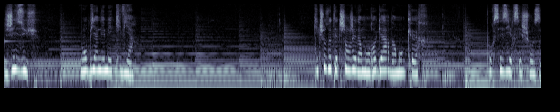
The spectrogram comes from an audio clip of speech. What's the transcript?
Jésus, mon bien-aimé, qui vient. Quelque chose doit être changé dans mon regard, dans mon cœur, pour saisir ces choses.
